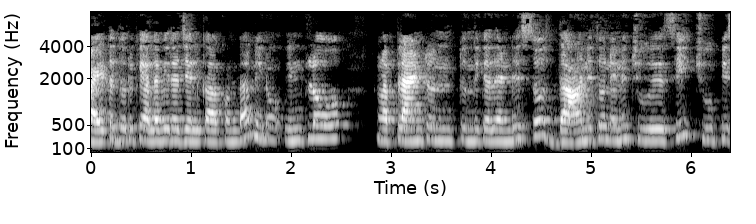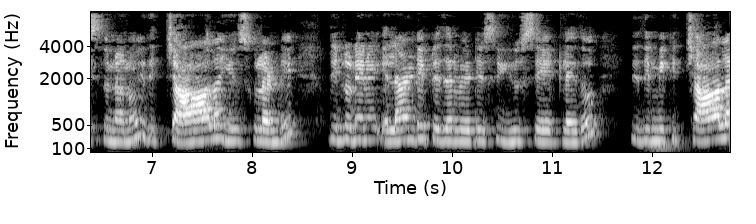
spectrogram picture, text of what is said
బయట దొరికే అలవీరా జెల్ కాకుండా నేను ఇంట్లో ప్లాంట్ ఉంటుంది కదండి. సో దానితో నేను చూసి చూపిస్తున్నాను. ఇది చాలా యూస్ఫుల్ అండి. దీంట్లో నేను ఎలాంటి ప్రిజర్వేటివ్స్ యూస్ చేయట్లేదు. ఇది మీకు చాలా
